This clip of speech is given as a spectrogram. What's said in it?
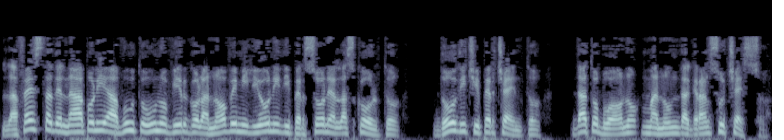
La festa del Napoli ha avuto 1,9 milioni di persone all'ascolto, 12%, dato buono ma non da gran successo.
